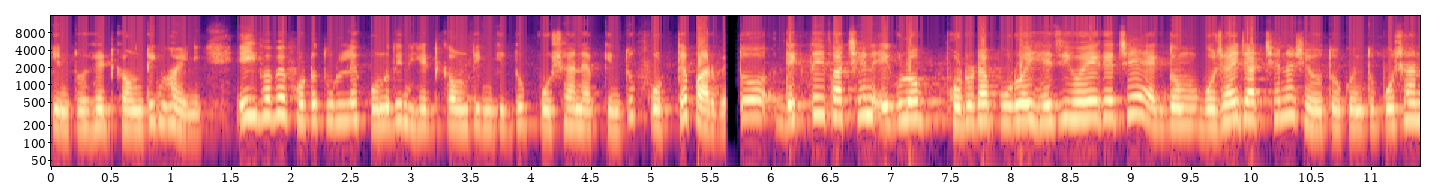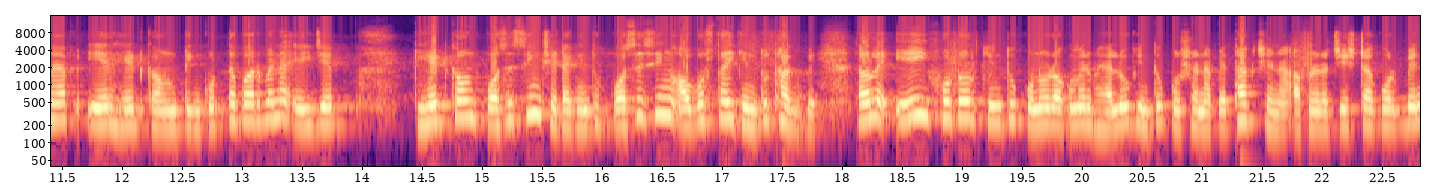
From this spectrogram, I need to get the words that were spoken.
কিন্তু হেড কাউন্টিং হয়নি। এইভাবে ফটো তুললে কোনো দিন হেড কাউন্টিং কিন্তু পোষান অ্যাপ কিন্তু করতে পারবে। তো দেখতেই পাচ্ছেন, এগুলো ফটোটা পুরোই হেজি হয়ে গেছে, একদম বোঝাই যাচ্ছে না, সেহেতু কিন্তু পোষান অ্যাপ এর হেড কাউন্টিং করতে পারবে না। এই যে হেড কাউন্ট প্রসেসিং সেটা কিন্তু প্রসেসিং অবস্থায় কিন্তু থাকবে। তাহলে এই ফটোর কিন্তু কোনো রকমের ভ্যালু কিন্তু পোষণ অ্যাপে থাকছে না। আপনারা চেষ্টা করবেন,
